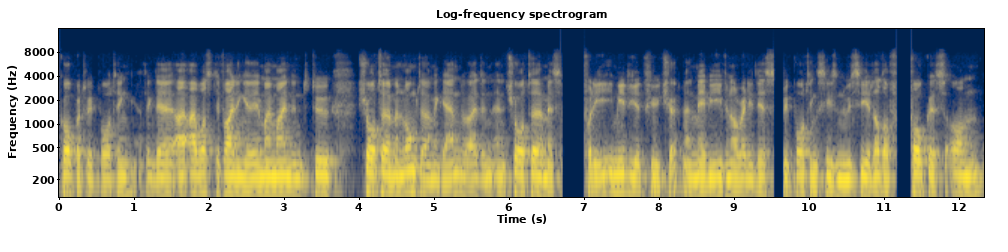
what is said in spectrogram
corporate reporting. I think there, I, I, was dividing it in my mind into short term and long term again, right? And, and short term is for the immediate future, and maybe even already this reporting season, we see a lot of focus on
